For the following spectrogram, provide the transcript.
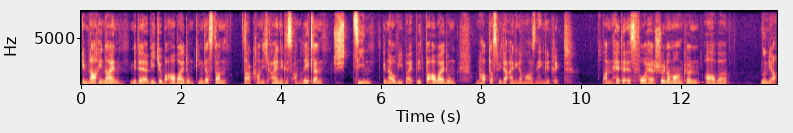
im Nachhinein mit der Videobearbeitung ging das dann. Da kann ich einiges an Reglern ziehen, genau wie bei Bildbearbeitung und habe das wieder einigermaßen hingekriegt. Man hätte es vorher schöner machen können, aber nun ja,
